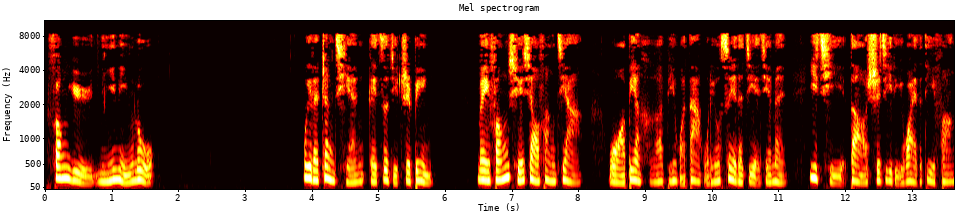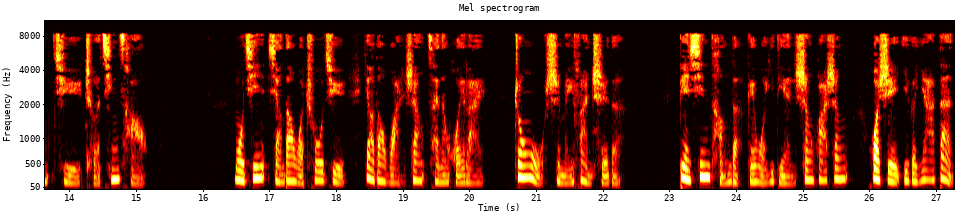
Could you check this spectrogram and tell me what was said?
风雨泥泞路。为了挣钱给自己治病，每逢学校放假，我便和比我大五六岁的姐姐们一起到十几里外的地方去扯青草。母亲想到我出去要到晚上才能回来，中午是没饭吃的，便心疼的给我一点生花生，或是一个鸭蛋，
